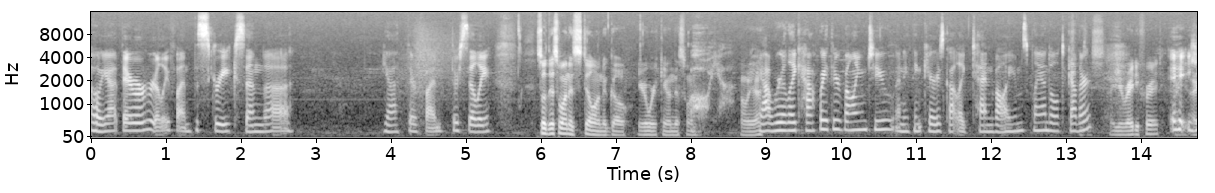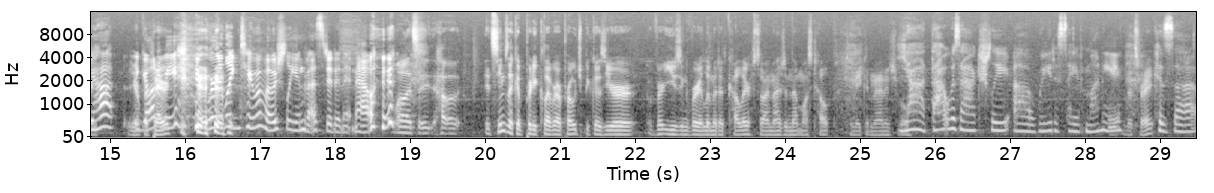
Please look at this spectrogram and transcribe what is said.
Oh yeah, they were really fun. The screeks and uh, yeah, they're fun. They're silly. so this one is still on the go you're working on this one. Oh yeah. Oh yeah Yeah, we're like halfway through volume two, and I think Carrie's got like ten volumes planned altogether. Jesus. are you ready for it Uh, Are- are- yeah, we gotta be. we're like too emotionally invested in it now. well, it's uh, how it seems like a pretty clever approach because you're ver- using very limited color, so I imagine that must help to make it manageable. yeah, that was actually a way to save money that's right. because uh,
